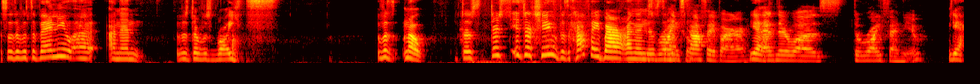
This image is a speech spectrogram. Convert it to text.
So there was the venue, uh, and then it was there was rights. It was no. There's there's is there two? There's a cafe bar and then There's there's, the Cafe Bar. Yeah. Then there was the right venue, Yeah,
